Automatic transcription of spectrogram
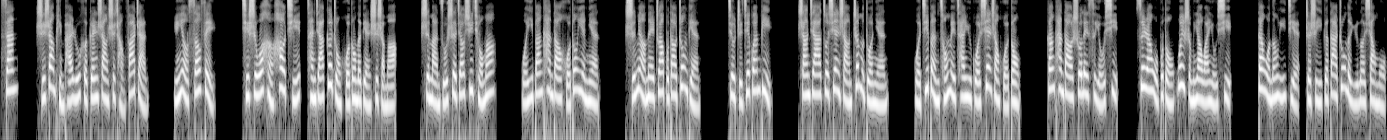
三，时尚品牌如何跟上市场发展？云友 Sophie，其实我很好奇，参加各种活动的点是什么？是满足社交需求吗？我一般看到活动页面，十秒内抓不到重点，就直接关闭。商家做线上这么多年，我基本从没参与过线上活动。刚看到说类似游戏，虽然我不懂为什么要玩游戏。但我能理解，这是一个大众的娱乐项目。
